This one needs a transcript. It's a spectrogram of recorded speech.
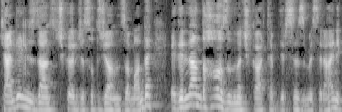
kendi elinizden çıkarıcı satacağınız zaman da ederinden daha azalığına çıkartabilirsiniz mesela. Hani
